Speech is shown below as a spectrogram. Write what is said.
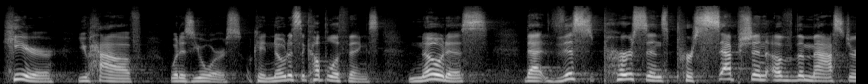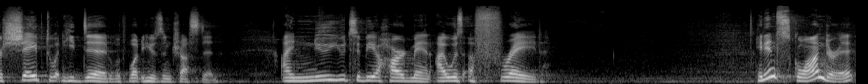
Here you have what is yours. Okay, notice a couple of things. Notice that this person's perception of the master shaped what he did with what he was entrusted. I knew you to be a hard man. I was afraid. He didn't squander it,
